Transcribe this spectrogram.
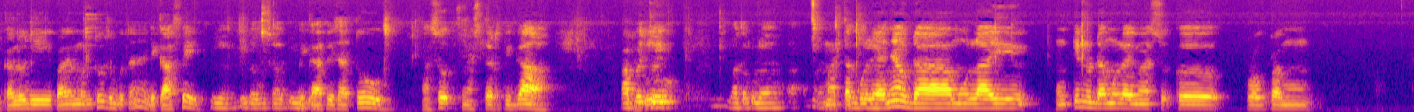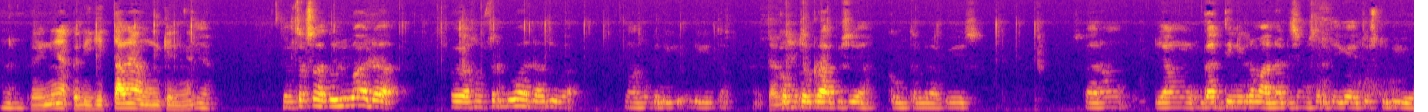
kalau di Palembang tuh sebutannya DKV iya di KP satu DKV 1 masuk semester 3 apa Jadi- itu? Mata kuliah mata kuliahnya udah mulai mungkin udah mulai masuk ke program Hmm. ke ini ya ke digitalnya mungkin kan? Iya. semester satu juga ada oh ya semester dua ada juga langsung ke digi- digital. Tapi- komputer grafis ya komputer grafis. Sekarang yang ganti nirmana di semester 3 itu studio.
